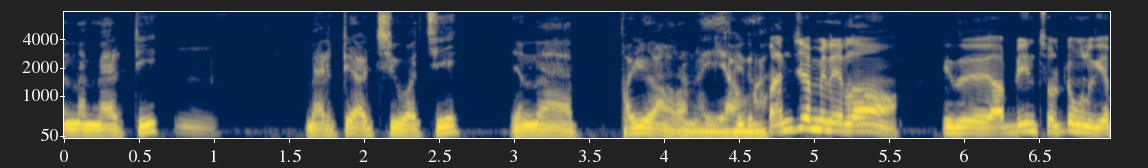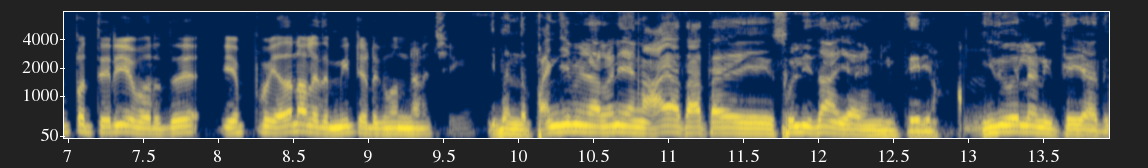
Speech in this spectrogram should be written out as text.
என்னை மிரட்டி மிரட்டி அடித்து வச்சு என்னை பழி வாங்குறாங்க ஐயா இது பஞ்சமி நிலம் இது அப்படின்னு சொல்லிட்டு உங்களுக்கு எப்போ தெரிய வருது? எப்போ எதனால் இதை மீட் எடுக்கணும்னு நினச்சிங்க? இப்போ இந்த பஞ்சமி நிலம்னு எங்கள் ஆயா தாத்தா சொல்லி தான் ஐயா எங்களுக்கு தெரியும். இதுவரையிலும் எனக்கு தெரியாது.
